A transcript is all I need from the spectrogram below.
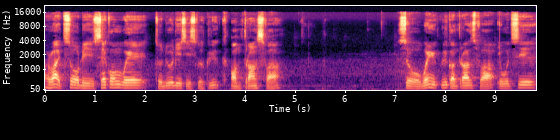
All right so the second way to do this is to click on transfer. So when you click on transfer you would see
